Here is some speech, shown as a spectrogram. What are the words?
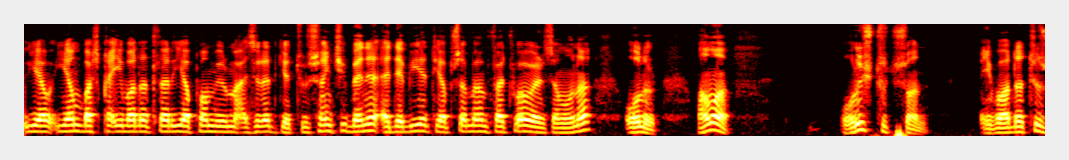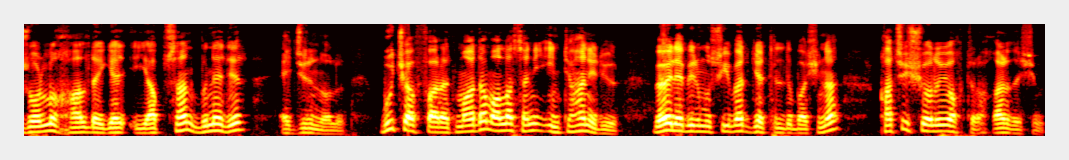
ya yan başka ibadetleri yapamıyor mazeret getiriyor. Sanki beni edebiyet yapsa ben fetva versem ona olur. Ama oruç tutsan ibadeti zorluk halde yapsan bu nedir? Ecrin olur. Bu kefaret madem Allah seni imtihan ediyor. Böyle bir musibet getirdi başına. Kaçış yolu yoktur kardeşim.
